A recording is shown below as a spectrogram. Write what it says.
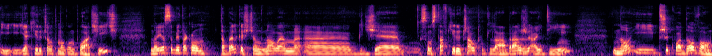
i, i jaki ryczałt mogą płacić. No ja sobie taką tabelkę ściągnąłem, gdzie są stawki ryczałtu dla branży IT. No i przykładowo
